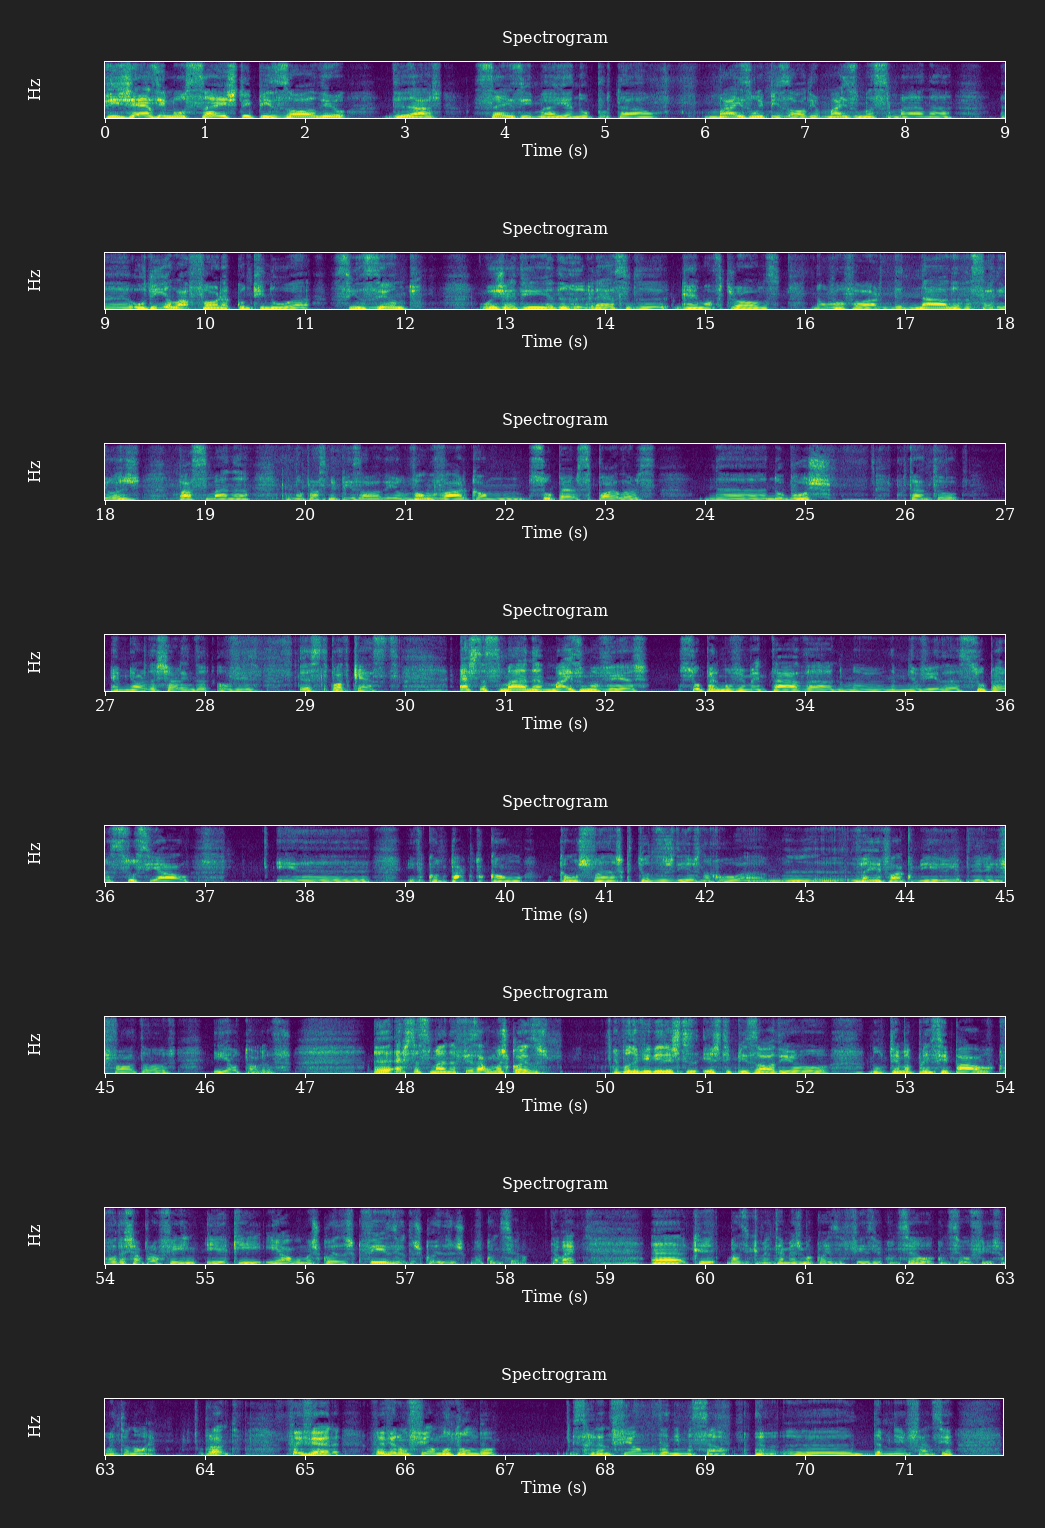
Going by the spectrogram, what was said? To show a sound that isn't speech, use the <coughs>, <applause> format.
26 episódio de às seis e meia no portão. Mais um episódio, mais uma semana. Uh, o dia lá fora continua cinzento. Hoje é dia de regresso de Game of Thrones. Não vou falar de nada da série hoje. Para a semana, no próximo episódio, vão levar com super spoilers na, no bucho. Portanto, é melhor deixarem de ouvir este podcast. Esta semana, mais uma vez, super movimentada numa, na minha vida, super social e de, e de contacto com, com os fãs que todos os dias na rua uh, vêm falar comigo e a pedirem fotos e autógrafos. Uh, esta semana fiz algumas coisas eu vou dividir este, este episódio num tema principal, que vou deixar para o fim, e aqui em algumas coisas que fiz e outras coisas que me aconteceram. Está bem? Uh, que basicamente é a mesma coisa. Fiz e aconteceu, aconteceu, fiz. Ou então não é. Pronto. Foi ver, foi ver um filme, o Dumbo, esse grande filme de animação uh, <coughs> da minha infância.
